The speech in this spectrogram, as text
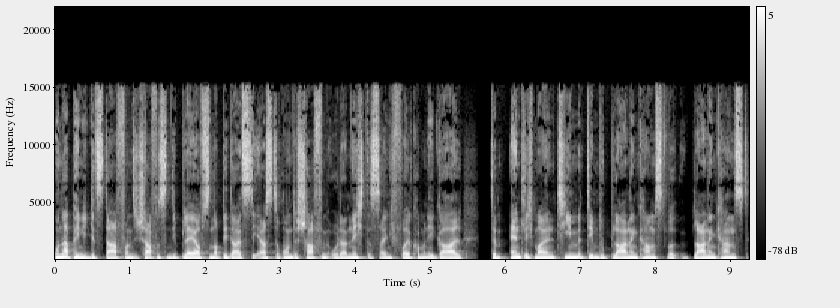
unabhängig jetzt davon, sie schaffen es in die Playoffs und ob die da jetzt die erste Runde schaffen oder nicht, das ist eigentlich vollkommen egal. Sie haben endlich mal ein Team, mit dem du planen kannst, planen kannst.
